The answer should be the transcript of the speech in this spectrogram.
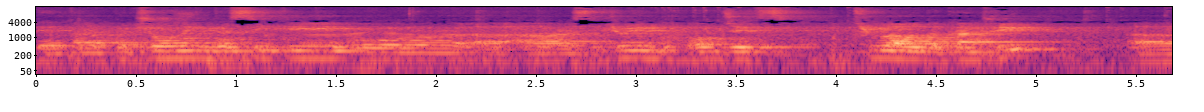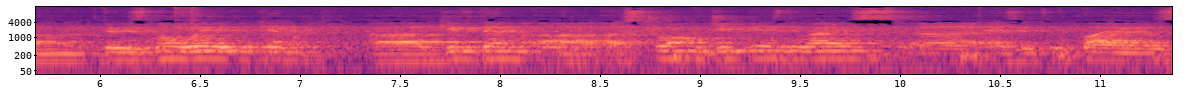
that are patrolling the city or are securing objects throughout the country. Um, there is no way that you can give them a, strong GPS device as it requires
